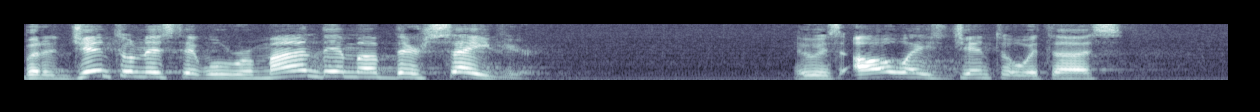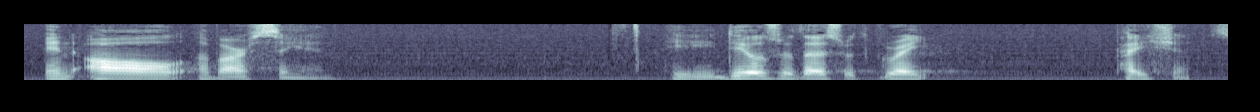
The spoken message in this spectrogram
but a gentleness that will remind them of their Savior, who is always gentle with us in all of our sin. He deals with us with great patience.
